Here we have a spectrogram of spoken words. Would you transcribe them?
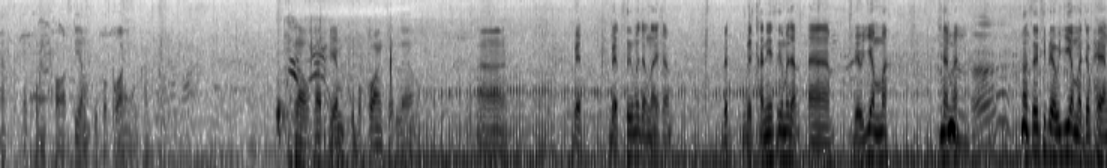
ครับเดี๋ยวผมขอเตรียมอุปกรณ์ก่อนครับ เราก็เตรียมอุปกรณ์เสร็จแล้วอ่าเบ็ดเบ็ดซื้อมาจากไหนครับ เบ็ดเบ็ดคันนี้ซื้อมาจากอ่าเบลเยียมปะใช่ไหมถ้าซื้อที่เบลเยียมอาจจะแพง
